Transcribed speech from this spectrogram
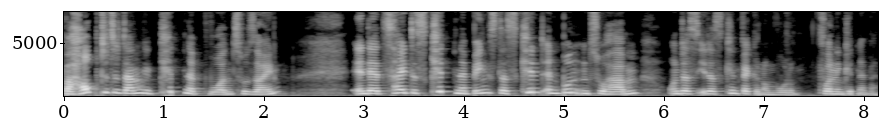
behauptete dann gekidnappt worden zu sein, in der Zeit des Kidnappings das Kind entbunden zu haben und dass ihr das Kind weggenommen wurde von den Kidnappern.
